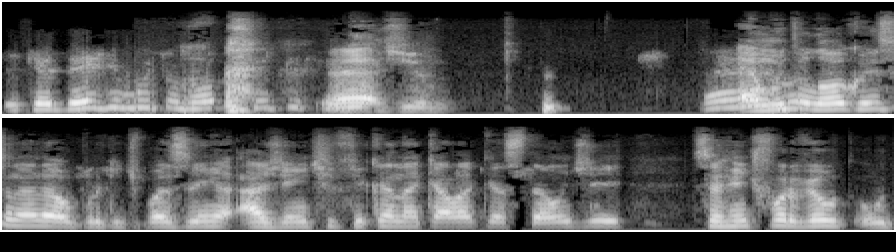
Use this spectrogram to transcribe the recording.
Porque desde muito novo eu sempre fiz. É, Gino. É, é muito louco isso, né, Léo? Porque, tipo assim, a gente fica naquela questão de se a gente for ver o, o,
